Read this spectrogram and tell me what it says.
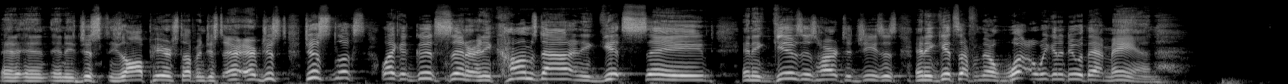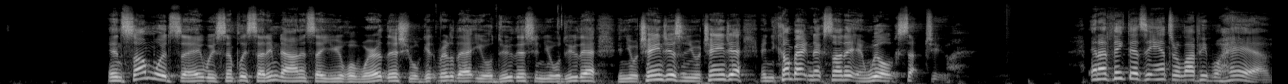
and, and, and he just, he's all pierced up and just, just, just looks like a good sinner. And he comes down and he gets saved and he gives his heart to Jesus and he gets up from there. What are we going to do with that man? And some would say, we simply set him down and say, You will wear this, you will get rid of that, you will do this, and you will do that, and you will change this, and you will change that, and you come back next Sunday, and we'll accept you. And I think that's the answer a lot of people have.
